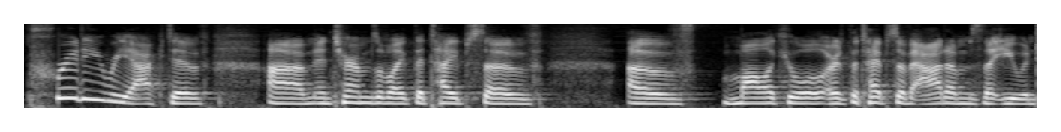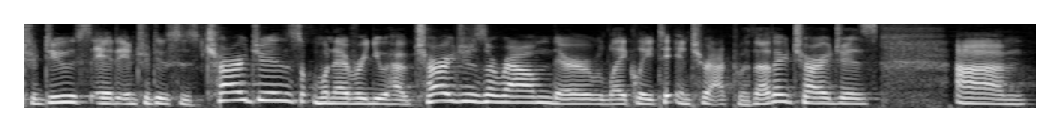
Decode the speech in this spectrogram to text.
pretty reactive um, in terms of like the types of of molecule or the types of atoms that you introduce. It introduces charges. Whenever you have charges around, they're likely to interact with other charges. Um,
